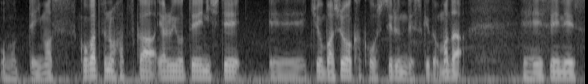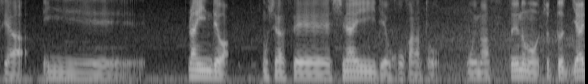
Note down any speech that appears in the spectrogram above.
思っています。5月の20日やる予定にして、えー、一応場所は確保してるんですけど、まだ、えー、SNS や、えー、LINE ではお知らせしないでおこうかなと思います。というのも、ちょっとや、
